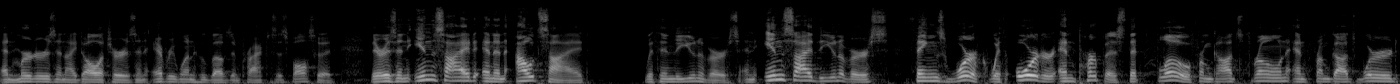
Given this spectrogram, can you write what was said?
and murderers and idolaters and everyone who loves and practices falsehood. There is an inside and an outside within the universe. And inside the universe, things work with order and purpose that flow from God's throne and from God's word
